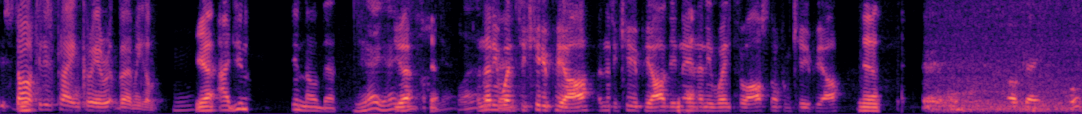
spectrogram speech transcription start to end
he started his playing career at Birmingham. Yeah. I didn't didn't know that. Yeah, yeah, Yeah. yeah. Wow. And then he went to QPR, and then to QPR, didn't he? And then he went to Arsenal from QPR. Yeah. Okay. Oh,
